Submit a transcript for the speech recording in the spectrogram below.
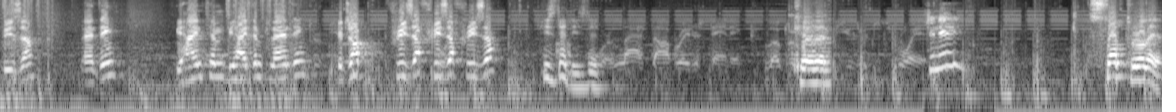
Freezer, planting. Behind him, behind him, planting. Good job. Freezer, freezer, freezer. He's dead, he's dead. Kill him. Janine! Stop trolling.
